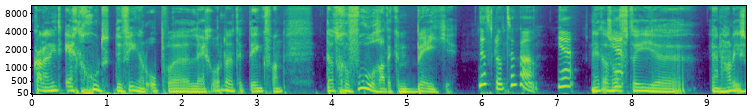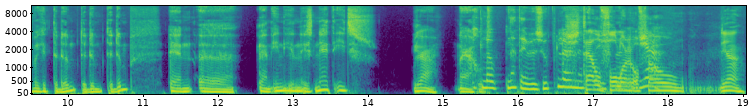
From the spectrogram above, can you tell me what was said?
kan er niet echt goed de vinger op eh, leggen hoor. Dat ik denk van, dat gevoel had ik een beetje. Dat klopt ook wel. Ja, Net alsof die, eh, ja, een Harley is een beetje te dum, te dum, te dum. En ja, een Indian is net iets, ja, nou ja het goed. loopt net even soepeler. Stijlvoller of ja. zo. Ja.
